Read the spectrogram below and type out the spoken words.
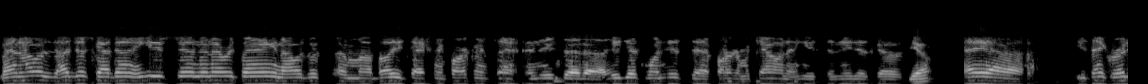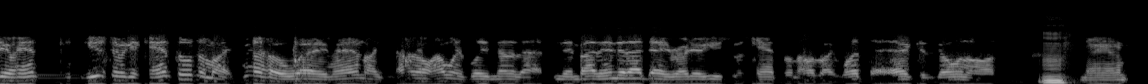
man, I was, I just got done in Houston and everything, and I was with uh, my buddy texted me, Parker, and, said, and he said, uh, he just won his set, Parker McCown in Houston. He just goes, yeah. hey, uh, you think Rodeo Han- Houston would get canceled? I'm like, no way, man. Like, I don't, I wouldn't believe none of that. And then by the end of that day, Rodeo Houston was canceled, and I was like, what the heck is going on? Man, I'm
